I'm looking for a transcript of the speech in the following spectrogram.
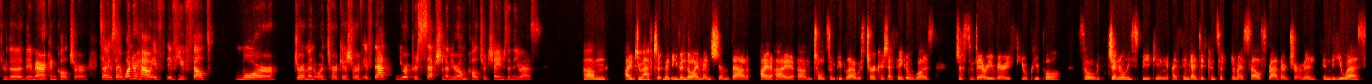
through the the American culture. So I, so I wonder how if if you felt more German or Turkish, or if, if that your perception of your own culture changed in the US. Um, I do have to admit, even though I mentioned that I, I um, told some people that I was Turkish, I think it was just very, very few people. So, generally speaking, I think I did consider myself rather German in the US.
